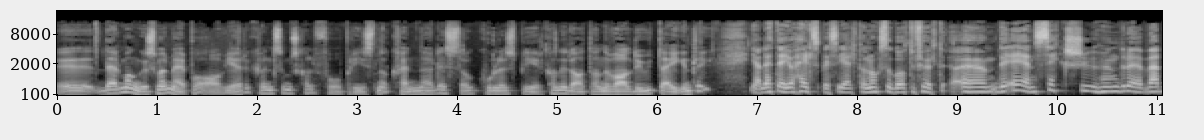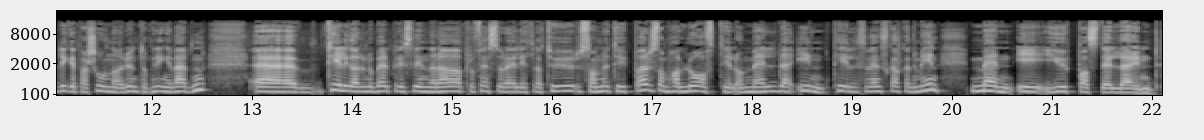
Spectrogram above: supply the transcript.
eh, det er mange som er med på å avgjøre hvem som skal få prisen. Og hvem er disse, og hvordan blir kandidatene valgt ut, egentlig? Ja, dette er jo helt spesielt og nokså gåtefullt. Det er en 600-700 verdige personer rundt omkring i verden. Tidligere nobelprisvinnere, professorer i litteratur, sånne typer, som har lov til å melde inn til svenske akademien, men i djupeste løgn trend.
